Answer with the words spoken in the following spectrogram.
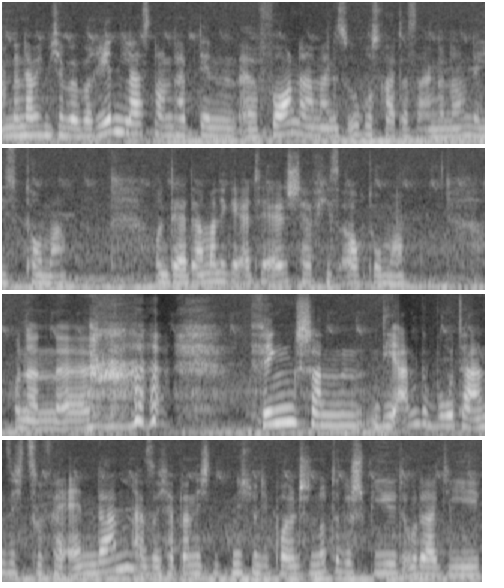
Und dann habe ich mich aber überreden lassen und habe den äh, Vornamen meines Urgroßvaters angenommen, der hieß Thomas. Und der damalige RTL-Chef hieß auch Thomas. Und dann äh, fingen schon die Angebote an, sich zu verändern. Also ich habe dann nicht, nicht nur die polnische Nutte gespielt oder die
